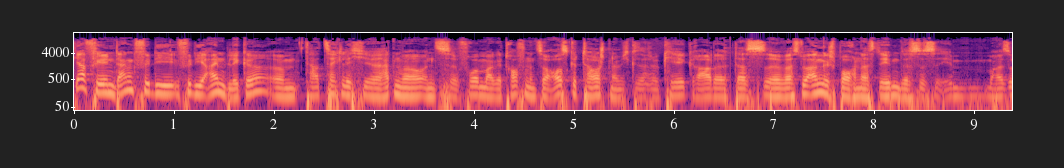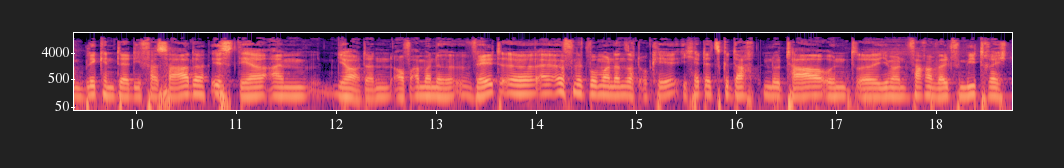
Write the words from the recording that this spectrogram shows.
Ja, vielen Dank für die, für die Einblicke. Ähm, tatsächlich äh, hatten wir uns äh, vorher mal getroffen und so ausgetauscht und habe ich gesagt, okay, gerade das, äh, was du angesprochen hast, eben, dass es eben mal so ein Blick hinter die Fassade ist, der einem ja dann auf einmal eine Welt äh, eröffnet, wo man dann sagt, okay, ich hätte jetzt gedacht, Notar und äh, jemand Fachanwalt für Mietrecht,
